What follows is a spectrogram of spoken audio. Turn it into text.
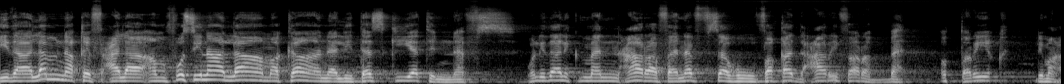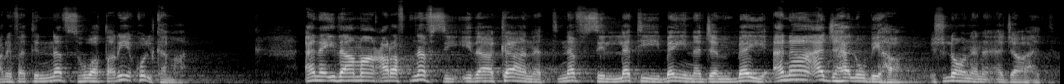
إذا لم نقف على أنفسنا لا مكان لتزكية النفس. ولذلك من عرف نفسه فقد عرف ربه. الطريق لمعرفة النفس هو طريق الكمال. أنا إذا ما عرفت نفسي إذا كانت نفسي التي بين جنبي أنا أجهل بها. شلون أنا أجاهد؟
